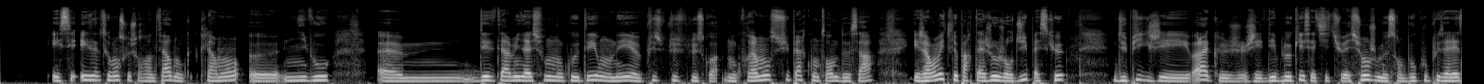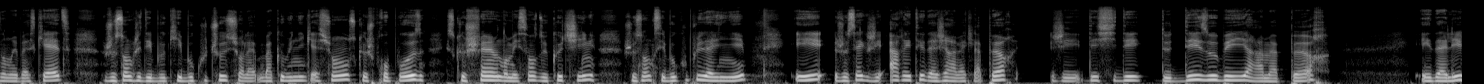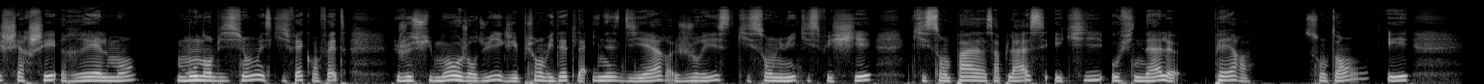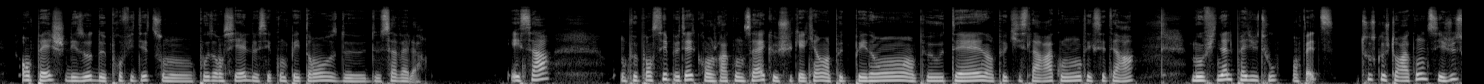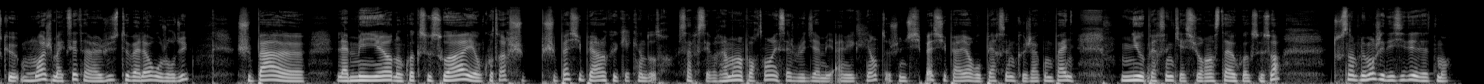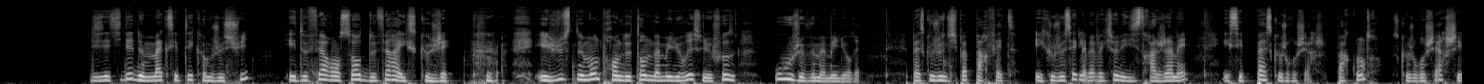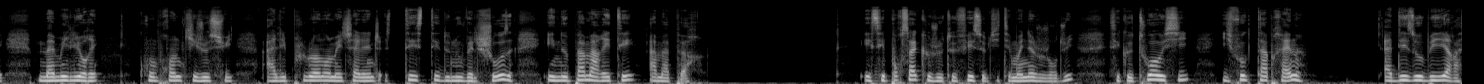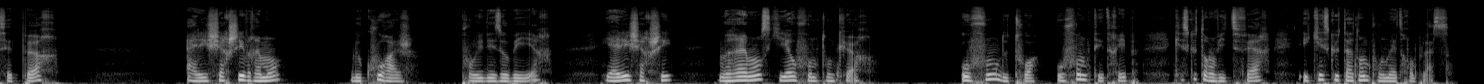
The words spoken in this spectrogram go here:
Et c'est exactement ce que je suis en train de faire. Donc clairement, euh, niveau euh, détermination de mon côté, on est euh, plus, plus, plus, quoi. Donc vraiment super contente de ça. Et j'ai envie de le partager aujourd'hui parce que depuis que j'ai voilà, débloqué cette situation, je me sens beaucoup plus à l'aise dans mes baskets. Je sens que j'ai débloqué beaucoup de choses sur ma communication, ce que je propose, ce que je fais même dans mes séances de coaching. Je sens que c'est beaucoup plus aligné. Et je sais que j'ai arrêté d'agir avec la peur. J'ai décidé de désobéir à ma peur et d'aller chercher réellement mon ambition et ce qui fait qu'en fait je suis moi aujourd'hui et que j'ai plus envie d'être la Inès d'hier, juriste qui s'ennuie, qui se fait chier, qui sent pas sa place et qui au final perd son temps et empêche les autres de profiter de son potentiel, de ses compétences, de, de sa valeur. Et ça, on peut penser peut-être quand je raconte ça que je suis quelqu'un un peu de pédant, un peu hautaine, un peu qui se la raconte, etc. Mais au final, pas du tout. En fait, tout ce que je te raconte, c'est juste que moi, je m'accepte à ma juste valeur aujourd'hui. Je suis pas euh, la meilleure dans quoi que ce soit, et au contraire, je suis, suis pas supérieure que quelqu'un d'autre. Ça, c'est vraiment important, et ça, je le dis à mes, clientes. Je ne suis pas supérieure aux personnes que j'accompagne, ni aux personnes qui y sur Insta ou quoi que ce soit. Tout simplement, j'ai décidé d'être moi. J'ai décidé de m'accepter comme je suis, et de faire en sorte de faire avec ce que j'ai. et justement, de prendre le temps de m'améliorer sur les choses où je veux m'améliorer parce que je ne suis pas parfaite et que je sais que la perfection n'existera jamais et c'est pas ce que je recherche. Par contre, ce que je recherche, c'est m'améliorer, comprendre qui je suis, aller plus loin dans mes challenges, tester de nouvelles choses et ne pas m'arrêter à ma peur. Et c'est pour ça que je te fais ce petit témoignage aujourd'hui, c'est que toi aussi, il faut que tu apprennes à désobéir à cette peur, à aller chercher vraiment le courage pour lui désobéir et aller chercher vraiment ce qu'il y a au fond de ton cœur, au fond de toi, au fond de tes tripes, qu'est-ce que tu as envie de faire et qu'est-ce que tu attends pour le mettre en place?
